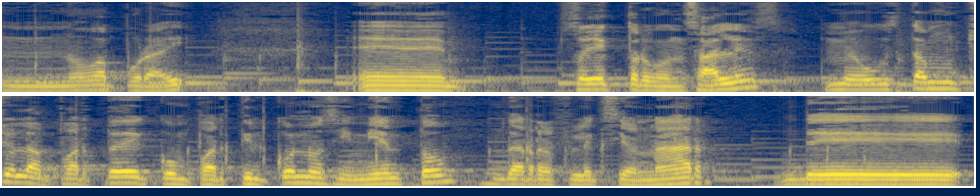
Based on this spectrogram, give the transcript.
No va por ahí. Eh, soy Héctor González. Me gusta mucho la parte de compartir conocimiento, de reflexionar, de...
